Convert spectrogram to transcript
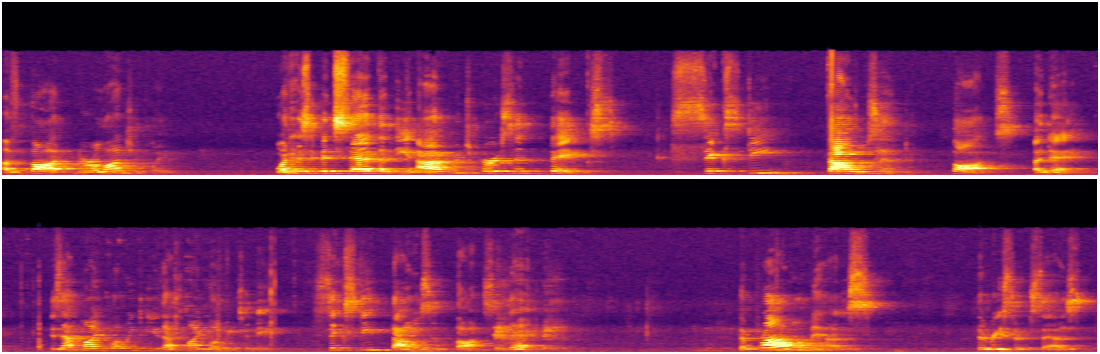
of thought neurologically. What has it been said that the average person thinks 60,000 thoughts a day? Is that mind blowing to you? That's mind blowing to me. 60,000 thoughts a day. The problem is, the research says,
